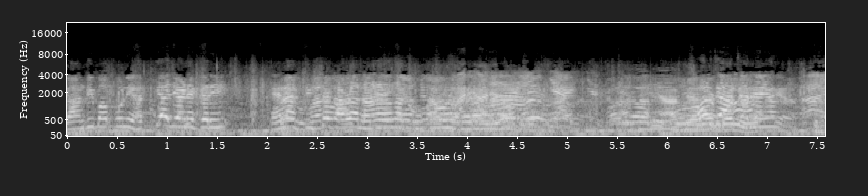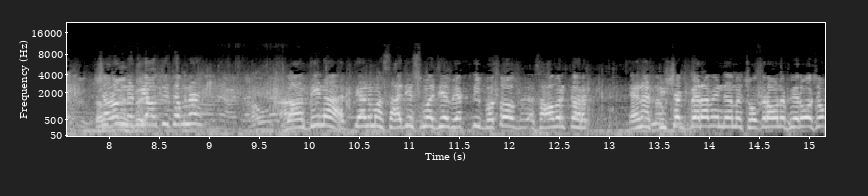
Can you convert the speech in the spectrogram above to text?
ગાંધી બાપુની હત્યા જેણે કરી એના ટી શર્ટ આપણા નાના નાના છોકરાઓને? શરમ નથી આવતી તમને? ગાંધીના હત્યામાં સાજિશમાં જે વ્યક્તિ હતો સાવરકર એના ટી શર્ટ પહેરાવીને તમે છોકરાઓને ફેરવો છો?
